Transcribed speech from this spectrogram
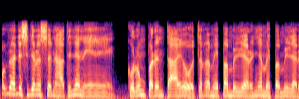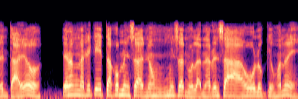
Huwag natin yan eh, kulong pa rin tayo, tsaka may pamilya rin yan, may pamilya rin tayo. Yan ang nakikita ko minsan, yung minsan wala na rin sa hulog yung ano eh.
